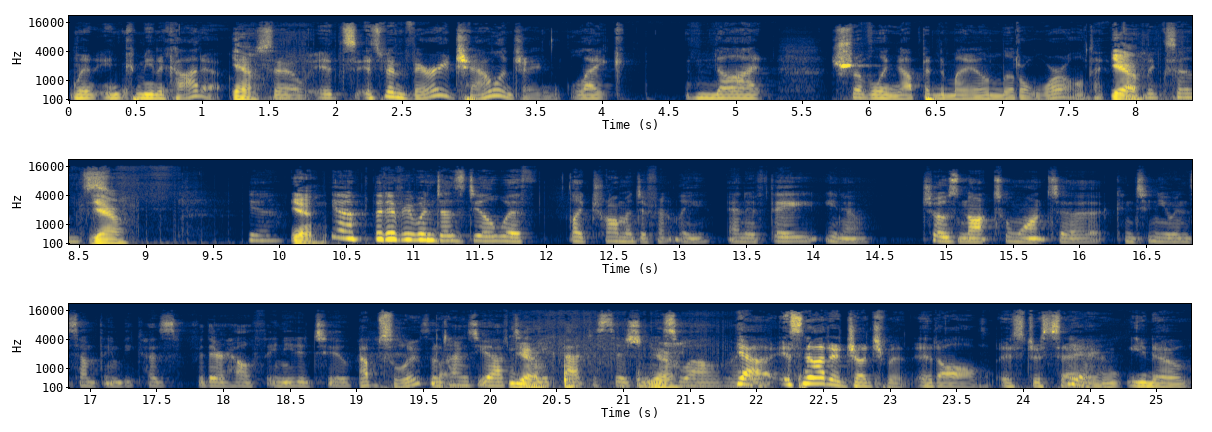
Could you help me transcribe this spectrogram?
went incommunicado. Yeah. So it's it's been very challenging. Like not shriveling up into my own little world. Yeah. that makes sense. Yeah. Yeah. Yeah. Yeah, but everyone does deal with like trauma differently. And if they, you know, chose not to want to continue in something because for their health they needed to, Absolutely. sometimes you have to Yeah. make that decision as well. Right? Yeah, it's not a judgment at all. It's just saying, you know,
